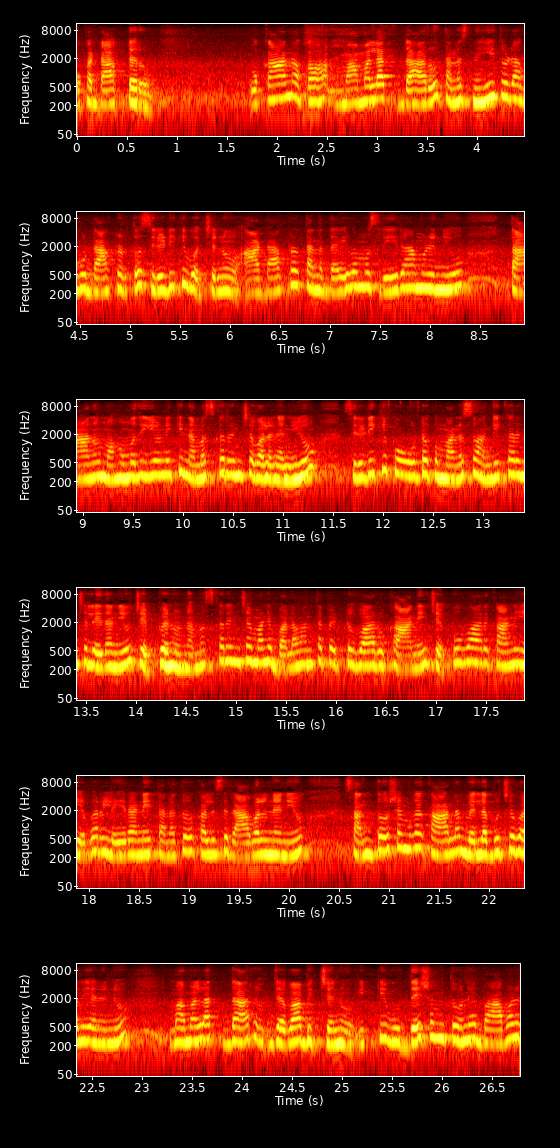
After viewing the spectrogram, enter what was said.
ఒక డాక్టరు. ఒకనొక మామలదారు తన స్నేహితుడగు డాక్టర్తో సిరిడికి వచ్చెను. ఆ డాక్టర్ తన దైవము శ్రీరాముడిని తాను మహమ్మదీయునికి నమస్కరించవలననియు సిరిడికి పోవుటకు మనసు అంగీకరించలేదనియు చెప్పాను. నమస్కరించమని బలవంత పెట్టువారు కానీ చెప్పువారు కానీ ఎవరు లేరని తనతో కలిసి రావాలననియు సంతోషంగా కాలం వెళ్ళబుచ్చవలనను మమలత్దార్ జవాబిచ్చెను. ఇట్టి ఉద్దేశంతోనే బాబాను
